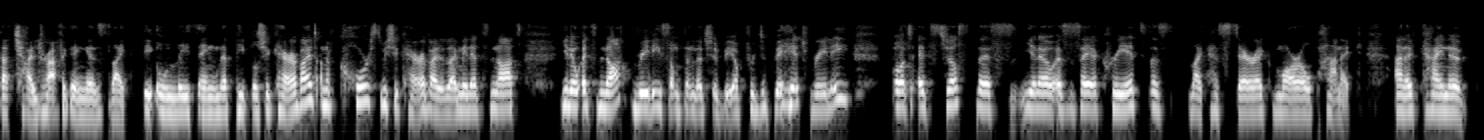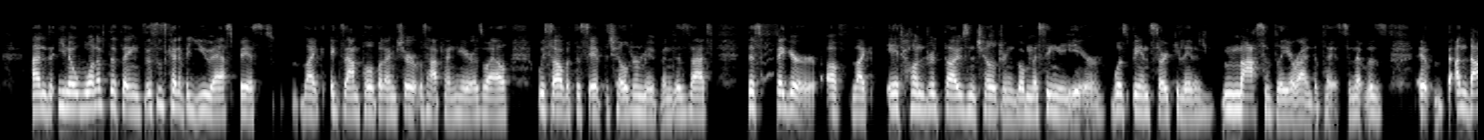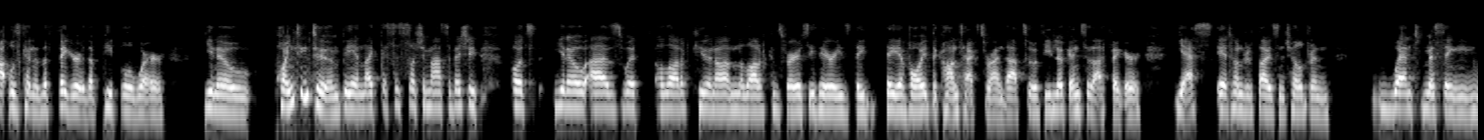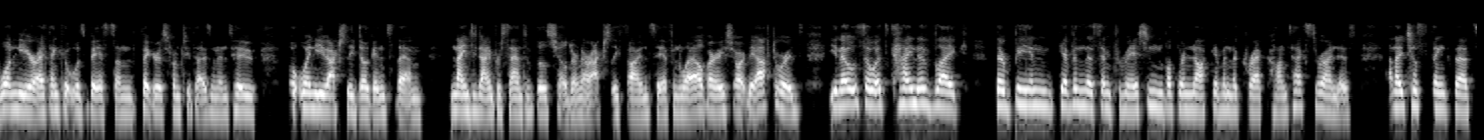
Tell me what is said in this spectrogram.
that child trafficking is like the only thing that people should care about. And of course we should care about it. I mean, it's not, you know, it's not really something that should be up for debate, really. But it's just this, you know, as I say, it creates this like hysteric moral panic. And it kind of and you know, one of the things this is kind of a US based like example, but I'm sure it was happening here as well. We saw with the Save the Children movement is that this figure of like 800,000 children go missing a year was being circulated massively around the place, and it was it, and that was kind of the figure that people were, you know, pointing to and being like, this is such a massive issue. But, you know, as with a lot of QAnon, a lot of conspiracy theories, they they avoid the context around that. So if you look into that figure, yes, 800,000 children went missing one year. I think it was based on figures from 2002. But when you actually dug into them, 99% of those children are actually found safe and well very shortly afterwards. You know, so it's kind of like they're being given this information, but they're not given the correct context around it. And I just think that,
